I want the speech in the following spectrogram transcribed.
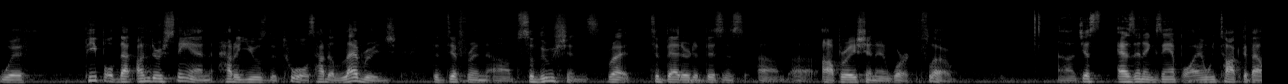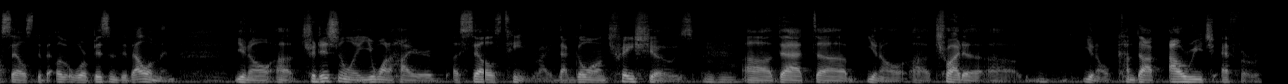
with people that understand how to use the tools, how to leverage the different um, solutions Right. to better the business um, uh, operation and workflow. Uh, just as an example, and we talked about sales deve- or business development. You know, uh, traditionally you want to hire a sales team, right? That go on trade shows, uh, that uh, you know uh, try to uh, you know conduct outreach effort.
